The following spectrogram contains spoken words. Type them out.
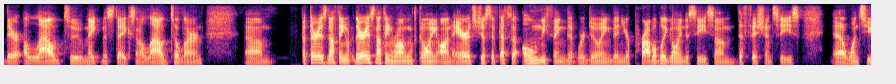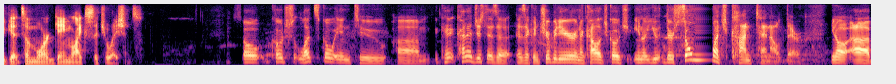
they're allowed to make mistakes and allowed to learn. Um, but there is nothing there is nothing wrong with going on air. It's just if that's the only thing that we're doing then you're probably going to see some deficiencies uh, once you get to more game like situations. So coach let's go into um, kind of just as a as a contributor and a college coach you know you there's so much content out there. You know, uh,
